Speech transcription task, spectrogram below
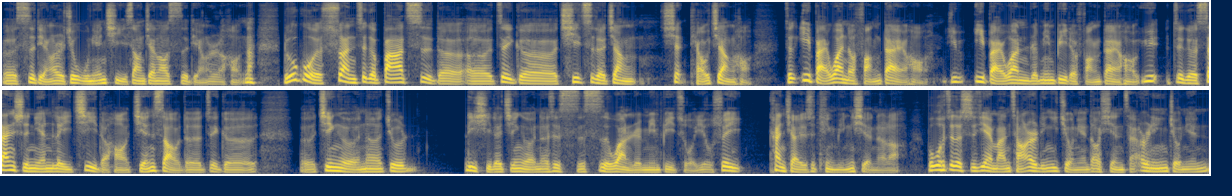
呃四点二，就五年期以上降到四点二哈。那如果算这个八次的呃这个七次的降下调降哈，这个一百万的房贷哈，一一百万人民币的房贷哈，月这个三十年累计的哈减少的这个呃金额呢就。利息的金额呢是十四万人民币左右，所以看起来也是挺明显的啦。不过这个时间也蛮长，二零一九年到现在，二零一九年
